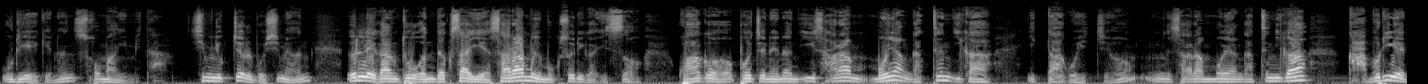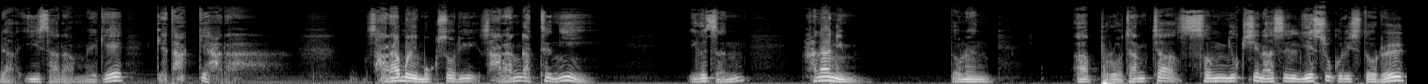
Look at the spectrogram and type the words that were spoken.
우리에게는 소망입니다. 16절을 보시면 을레강 두 언덕 사이에 사람의 목소리가 있어 과거 버전에는 이 사람 모양 같은 이가 있다고 했죠. 음, 사람 모양 같은 이가 가브리엘아 이 사람에게 깨닫게 하라. 사람의 목소리 사람 같은 이 이것은 하나님 또는 앞으로 장차 성육신하실 예수 그리스도를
